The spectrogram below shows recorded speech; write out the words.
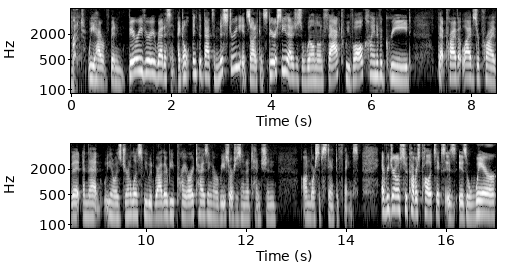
Right. We have been very, very reticent. I don't think that that's a mystery. It's not a conspiracy. That is just a well known fact. We've all kind of agreed that private lives are private and that, you know, as journalists, we would rather be prioritizing our resources and attention on more substantive things. Every journalist who covers politics is, is aware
